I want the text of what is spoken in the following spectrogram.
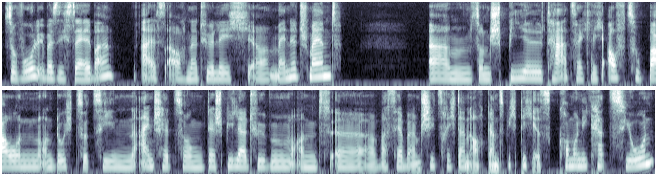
sowohl über sich selber, als auch natürlich äh, Management, ähm, so ein Spiel tatsächlich aufzubauen und durchzuziehen, Einschätzung der Spielertypen und äh, was ja beim Schiedsrichtern auch ganz wichtig ist, Kommunikation.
